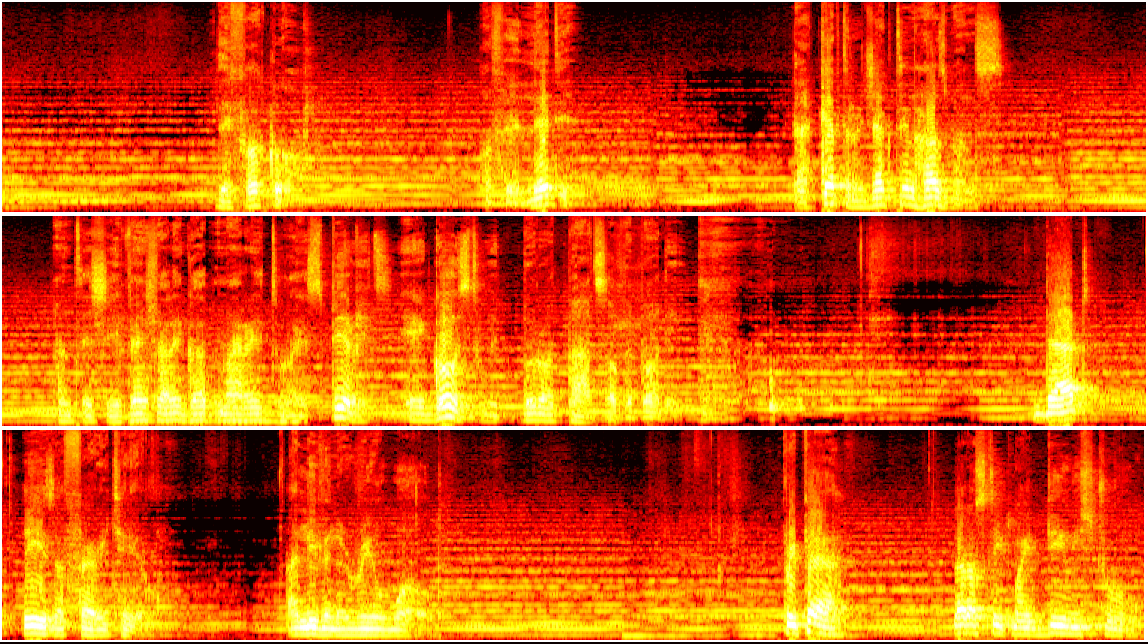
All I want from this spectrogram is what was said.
the folklore of a lady that kept rejecting husbands until she eventually got married to a spirit, a ghost with borrowed parts of the body. That is a fairy tale. I live in a real world. Prepare. Let us take my daily stroll.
